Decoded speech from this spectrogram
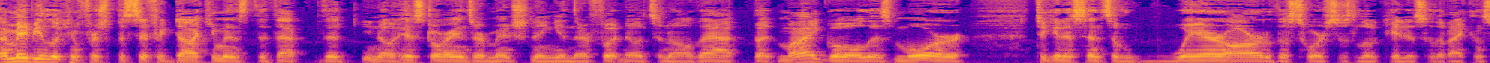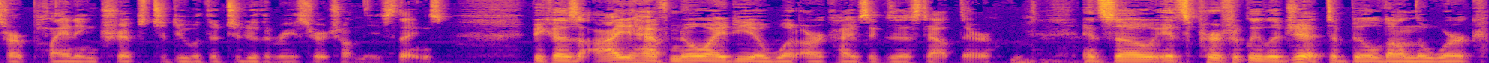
I may be looking for specific documents that that that you know historians are mentioning in their footnotes and all that. But my goal is more to get a sense of where are the sources located so that I can start planning trips to do the, to do the research on these things because I have no idea what archives exist out there. And so it's perfectly legit to build on the work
